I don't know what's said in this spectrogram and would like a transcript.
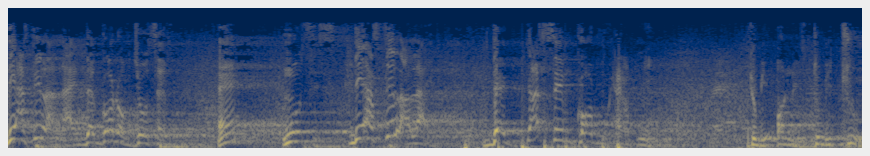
They are still alive, the God of Joseph, eh? Moses. They are still alive. The, that same God will help me to be honest, to be true.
